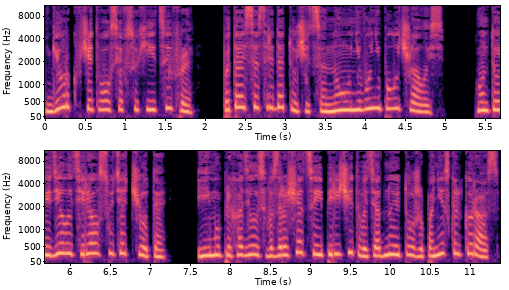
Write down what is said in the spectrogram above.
Георг вчитывался в сухие цифры, пытаясь сосредоточиться, но у него не получалось. Он то и дело терял суть отчета, и ему приходилось возвращаться и перечитывать одно и то же по несколько раз.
